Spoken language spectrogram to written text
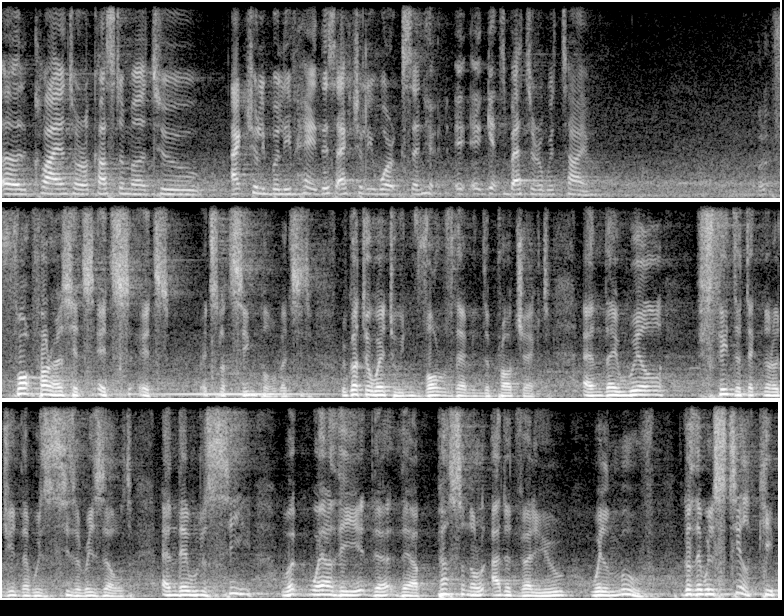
a client or a customer to actually believe, hey, this actually works and it, it gets better with time? For, for us, it's, it's, it's, it's not simple, but we've got a way to involve them in the project and they will fit the technology, they will see the result, and they will see wh where the, the, their personal added value will move. Because they will still keep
